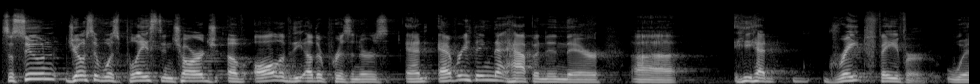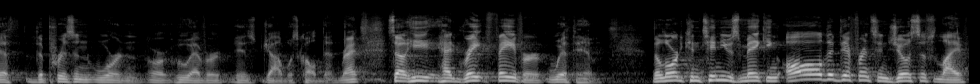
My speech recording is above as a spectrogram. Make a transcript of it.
So soon, Joseph was placed in charge of all of the other prisoners, and everything that happened in there, uh, he had great favor with the prison warden or whoever his job was called then, right? So he had great favor with him. The Lord continues making all the difference in Joseph's life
